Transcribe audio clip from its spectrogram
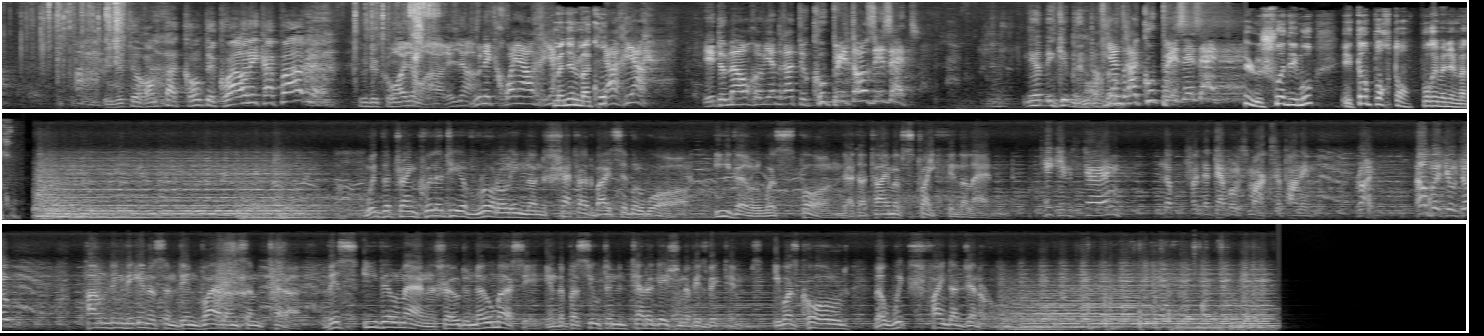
Tu ne te rends pas compte de quoi on est capable Nous ne croyons à rien. Vous ne croyez en rien. Emmanuel Macron. À rien. Et demain, on reviendra te couper ton zézette. On viendra couper zézette. Le choix des mots est important pour Emmanuel Macron. With the tranquility of rural England shattered by civil war, evil was spawned at a time of strife in the land. Take him, Stern. Look for the devil's marks upon him. Right. Albert, you do. Pounding the innocent in violence and terror, this evil man showed no mercy in the pursuit and interrogation of his victims. He was called the Witch Finder General.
